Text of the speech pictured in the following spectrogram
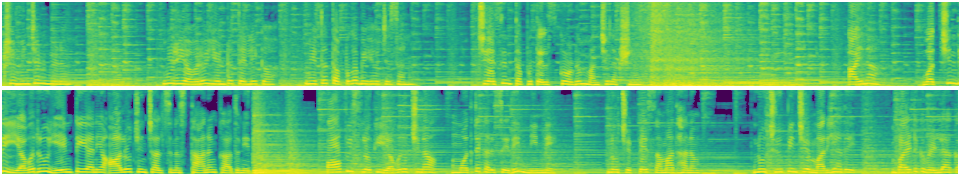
క్షమించండి మేడం. మీరు ఎవరో ఏంటో తెలియక మీతో తప్పుగా బిహేవ్ చేశాను. చేసిన తప్పు తెలుసుకోవడం మంచి లక్షణం. అయినా వచ్చింది ఎవరు ఏంటి అని ఆలోచించాల్సిన స్థానం కాదు నీది. ఆఫీస్లోకి ఎవరొచ్చినా మొదట కలిసేది నిన్నే. నువ్వు చెప్పే సమాధానం నువ్వు చూపించే మర్యాదే బయటకు వెళ్ళాక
